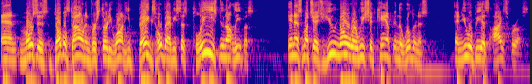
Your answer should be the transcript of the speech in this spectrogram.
And Moses doubles down in verse 31. He begs Hobab, he says, Please do not leave us, inasmuch as you know where we should camp in the wilderness, and you will be as eyes for us.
